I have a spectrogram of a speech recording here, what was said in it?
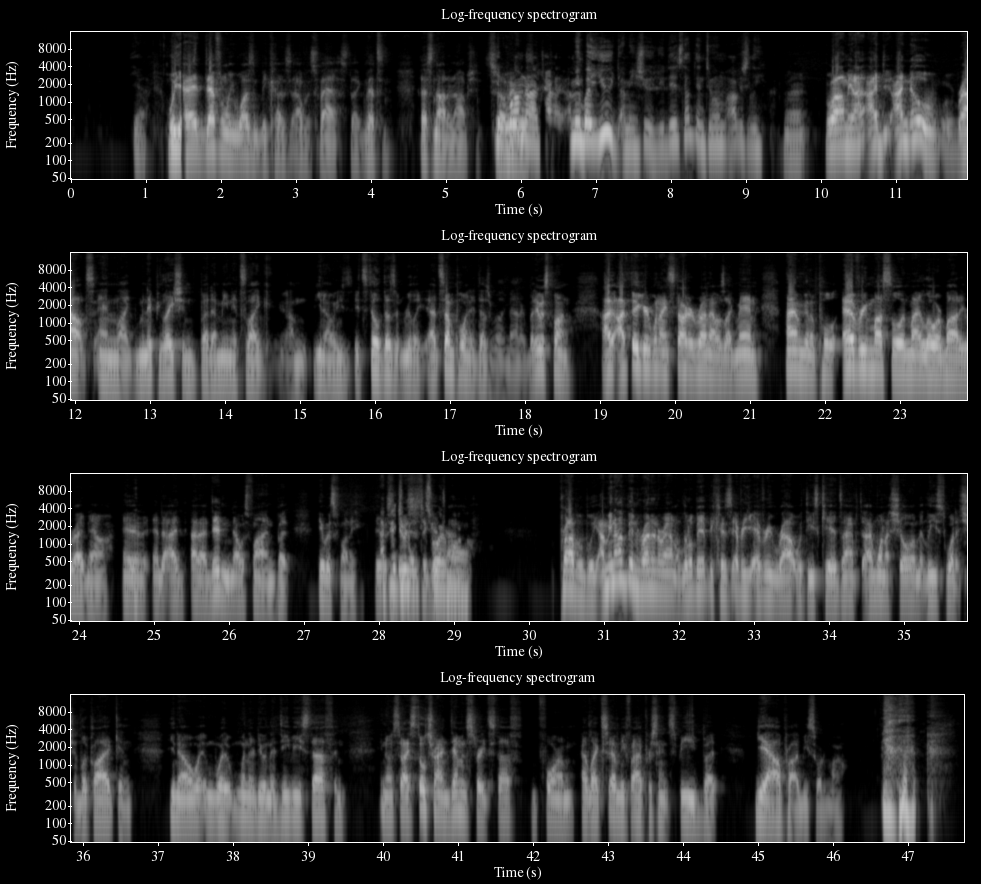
yeah. Well, yeah, it definitely wasn't because I was fast. Like that's that's not an option. So yeah. Well, I'm was- not trying to. I mean, but you. I mean, shoot, you did something to him, obviously. Right. Well, I mean, I, I do- I know routes and like manipulation, but I mean, it's like um, you know, he's, it still doesn't really. At some point, it doesn't really matter. But it was fun. I, I figured when I started running, I was like, man, I am gonna pull every muscle in my lower body right now, and and I and I didn't. I was fine, but it was funny. It I was, bet it was just a good time. tomorrow. Probably. I mean, I've been running around a little bit because every every route with these kids, I have to. I want to show them at least what it should look like, and you know, when, when they're doing the DB stuff, and you know, so I still try and demonstrate stuff for them at like seventy five percent speed. But yeah, I'll probably be sore tomorrow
